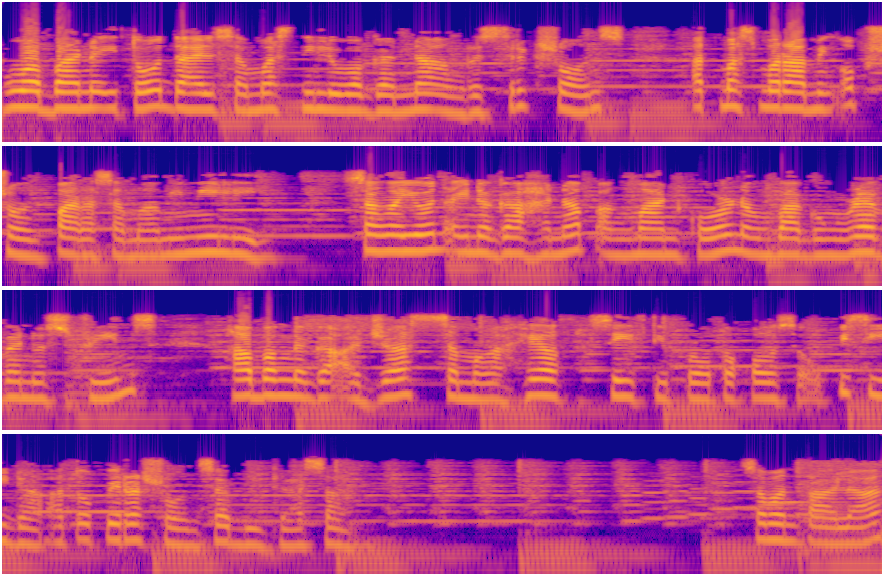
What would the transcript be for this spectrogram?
bumaba na ito dahil sa mas niliwagan na ang restrictions at mas maraming opsyon para sa mamimili. Sa ngayon ay naghahanap ang Mancor ng bagong revenue streams habang nag adjust sa mga health safety protocol sa opisina at operasyon sa bigasan. Samantala,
